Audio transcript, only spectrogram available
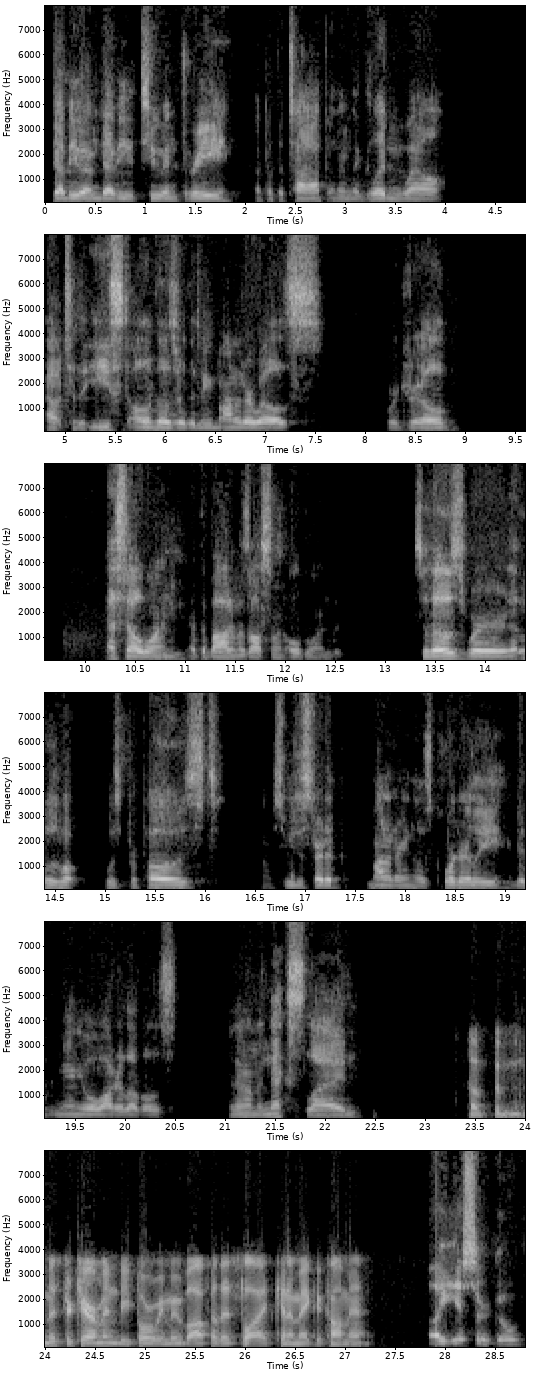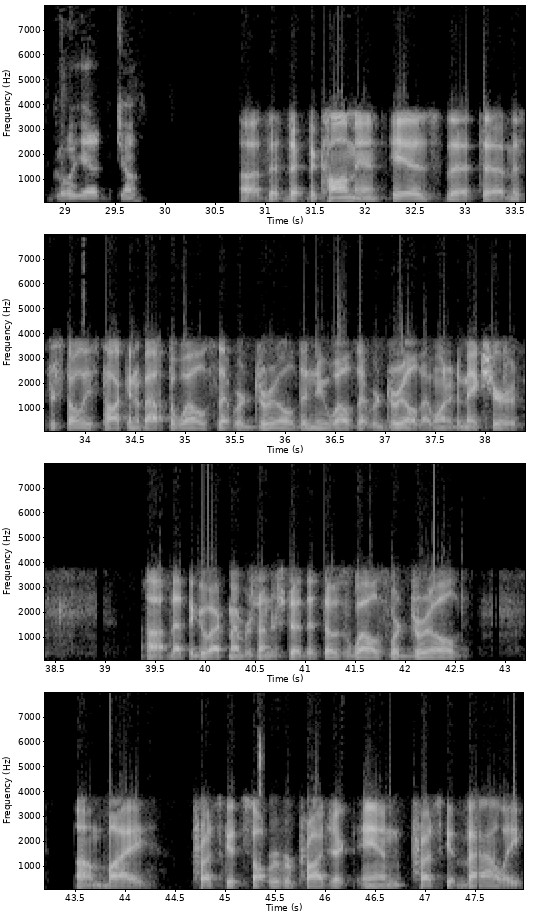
WMW two and three up at the top and then the Glidden well out to the east. All of those are the new monitor wells were drilled. SL1 at the bottom is also an old one. So those were, that was what was proposed. So we just started monitoring those quarterly, did the manual water levels. And then on the next slide, Uh, Mr. Chairman, before we move off of this slide, can I make a comment? Uh, yes, sir. Go, go ahead, John. Uh, the, the, the comment is that, uh, Mr. Stoley's talking about the wells that were drilled, the new wells that were drilled. I wanted to make sure, uh, that the GUAC members understood that those wells were drilled, um, by Prescott Salt River Project and Prescott Valley,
